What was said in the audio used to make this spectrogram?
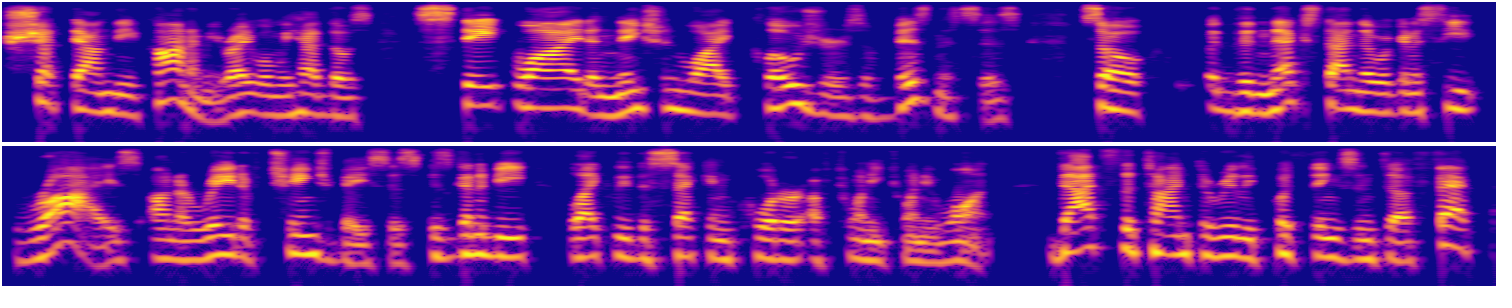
shut down the economy, right? When we had those statewide and nationwide closures of businesses. So the next time that we're going to see rise on a rate of change basis is going to be likely the second quarter of 2021 that's the time to really put things into effect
